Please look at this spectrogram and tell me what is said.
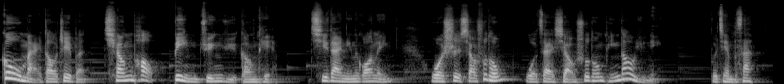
购买到这本《枪炮、病菌与钢铁》。期待您的光临。我是小书童，我在小书童频道与您不见不散。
